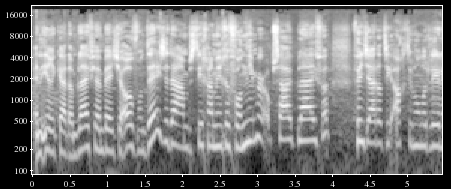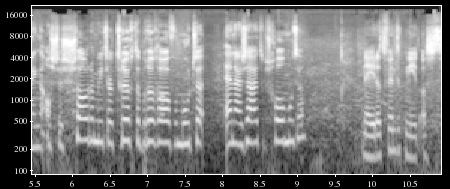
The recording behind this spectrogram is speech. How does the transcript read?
En Erika, dan blijf jij een beetje over. Want deze dames die gaan in ieder geval niet meer op Zuid blijven. Vind jij dat die 1800 leerlingen als de sodemieter terug de brug over moeten... en naar Zuid op school moeten? Nee, dat vind ik niet. Als,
